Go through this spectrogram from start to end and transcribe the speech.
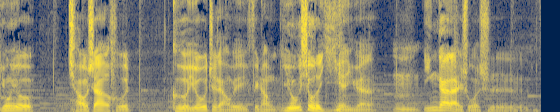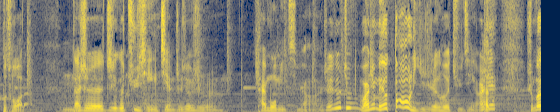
拥有乔杉和葛优这两位非常优秀的演员，嗯，应该来说是不错的。嗯但是这个剧情简直就是太莫名其妙了，这就就完全没有道理，任何剧情，而且什么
